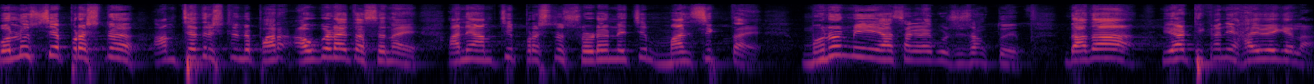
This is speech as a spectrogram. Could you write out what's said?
पलूसचे प्रश्न आमच्या दृष्टीने फार अवघड आहेत असं नाही. आणि आमची प्रश्न सोडवण्याची मानसिकता आहे. म्हणून मी या सगळ्या गोष्टी सांगतोय. दादा या ठिकाणी हायवे गेला.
